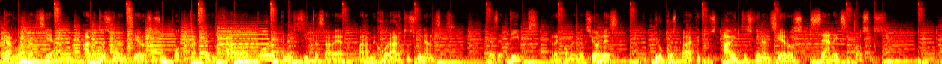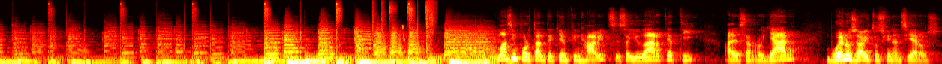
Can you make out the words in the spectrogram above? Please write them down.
Carlos García. Hábitos Financieros es un podcast dedicado a todo lo que necesitas saber para mejorar tus finanzas, desde tips, recomendaciones y trucos para que tus hábitos financieros sean exitosos. Más importante aquí en FinHabits es ayudarte a ti a desarrollar buenos hábitos financieros.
